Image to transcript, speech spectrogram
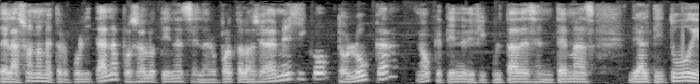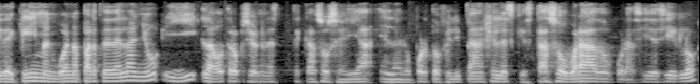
de la zona metropolitana, pues solo tienes el aeropuerto de la Ciudad de México, Toluca, ¿no? que tiene dificultades en temas de altitud y de clima en buena parte del año, y la otra opción en este caso sería el aeropuerto Felipe Ángeles, que está sobrado, por así decirlo,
